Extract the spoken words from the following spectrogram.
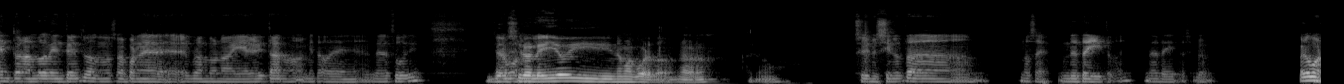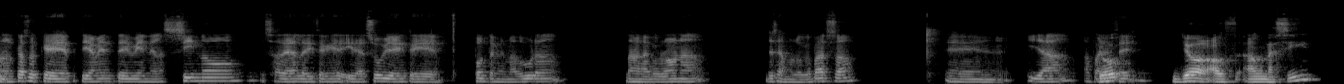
entonando evidentemente no se va a poner el Brandon ahí a gritar, ¿no? En mitad de- del estudio. Yo Pero sí bueno. lo he leído y no me acuerdo, la verdad. Pero... Si, si nota, no sé, un detallito, ¿eh? Un detallito simplemente. Pero bueno, el caso es que efectivamente viene el asesino, Sadea le dice que idea suya, dice, ponte mi armadura, dame la corona, ya sabemos lo que pasa. eh, y ya aparece. Yo, aún así,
